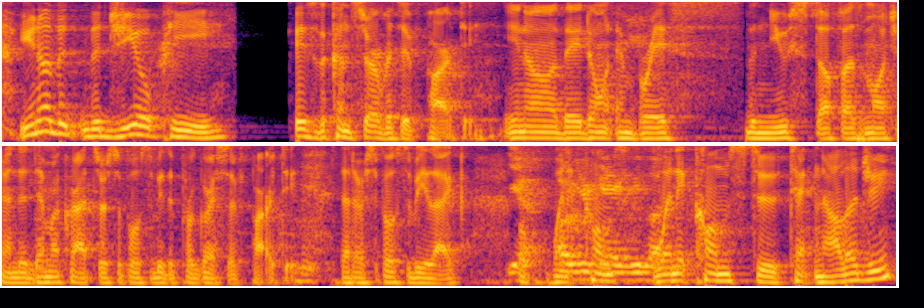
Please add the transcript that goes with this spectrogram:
you know the the GOP is the conservative party. You know they don't embrace the new stuff as much, and the Democrats are supposed to be the progressive party that are supposed to be like Mm-hmm. Yeah. when Oh, it comes gay, when you. it comes to technology,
